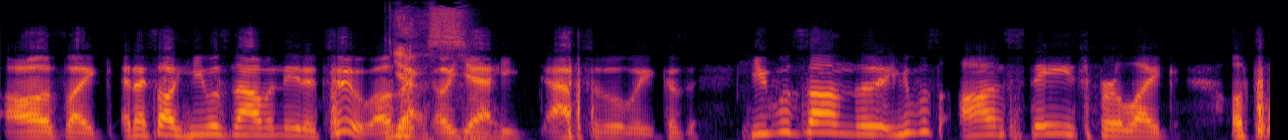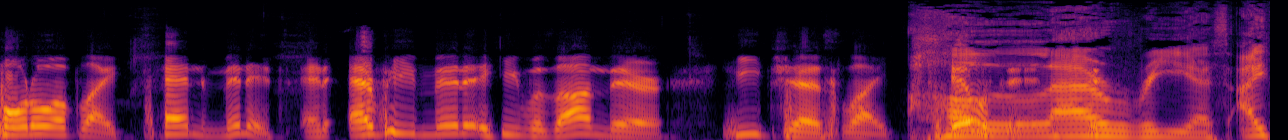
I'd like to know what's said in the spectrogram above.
I was like, and I saw he was nominated too. I was Yes. like, oh yeah, he absolutely because he was on the he was on stage for like a total of like ten minutes, and every minute he was on there, he just like hilarious. I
